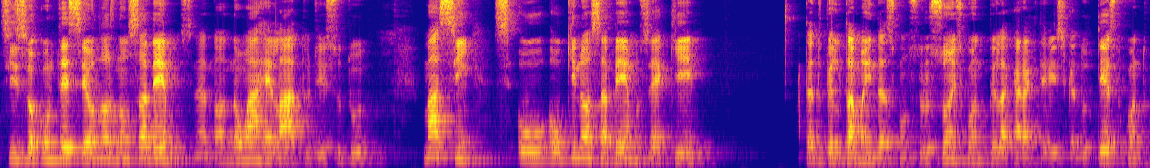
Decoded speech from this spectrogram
Se isso aconteceu, nós não sabemos, né? não, não há relato disso tudo. Mas sim, o, o que nós sabemos é que tanto pelo tamanho das construções, quanto pela característica do texto, quanto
